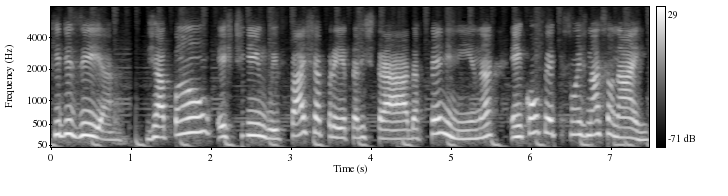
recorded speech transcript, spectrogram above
que dizia: Japão extingue faixa preta listrada feminina em competições nacionais.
